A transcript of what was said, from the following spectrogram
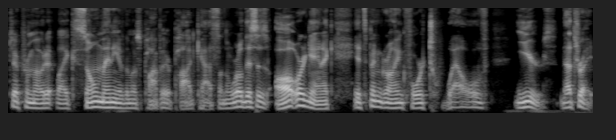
to promote it like so many of the most popular podcasts on the world. This is all organic. It's been growing for 12 years. That's right.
